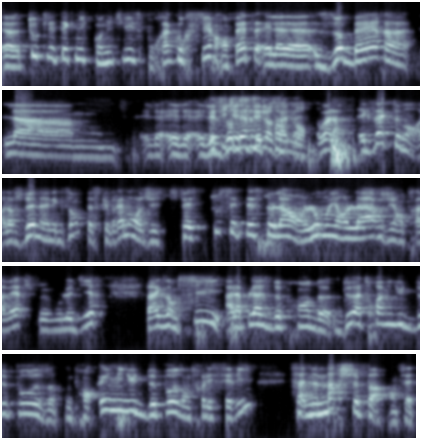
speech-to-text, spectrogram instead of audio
euh, toutes les techniques qu'on utilise pour raccourcir, en fait, elles euh, obèrent la l'efficacité de l'entraînement. Voilà, exactement. Alors je donne un exemple parce que vraiment, j'ai fait tous ces tests-là en long et en large et en travers, je peux vous le dire. Par exemple, si à la place de prendre deux à trois minutes de pause, on prend une minute de pause entre les séries, ça ne marche pas en fait.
